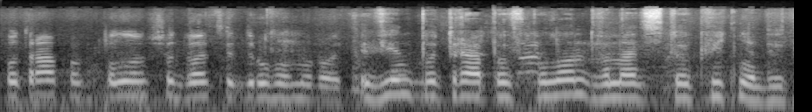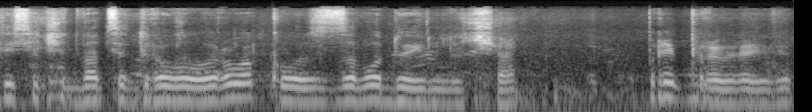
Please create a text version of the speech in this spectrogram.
потрапив в полон ще в 22-му році. Він потрапив в полон 12 квітня 2022 року з заводу Ілліча при прориві.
